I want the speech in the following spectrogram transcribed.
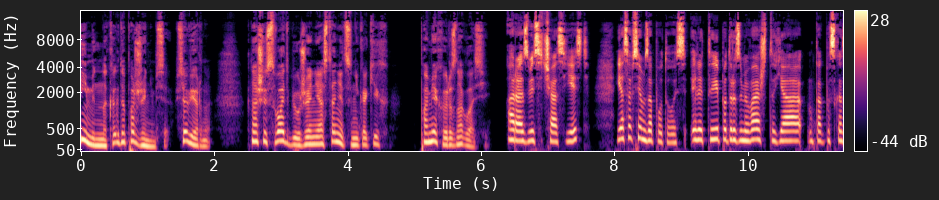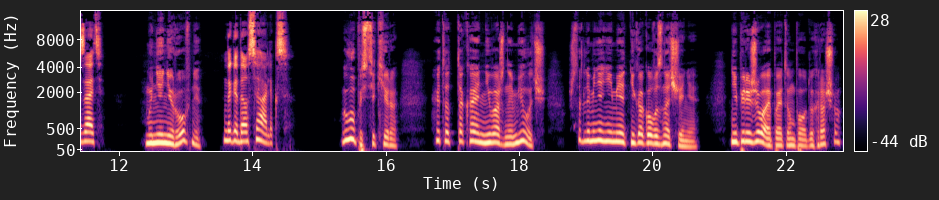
Именно, когда поженимся. Все верно. К нашей свадьбе уже не останется никаких помех и разногласий. А разве сейчас есть? Я совсем запуталась. Или ты подразумеваешь, что я, как бы сказать... Мне не ровня? Догадался Алекс. Глупости, Кира. Это такая неважная мелочь, что для меня не имеет никакого значения. Не переживай по этому поводу, хорошо?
